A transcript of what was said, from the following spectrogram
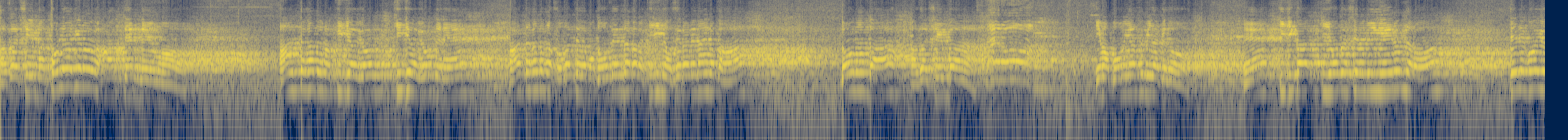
朝日新聞取り上げろよ反天然をあんた方の記事を読ん記事を読んでねあんた方が育てたも同然だから記事に載せられないのかどうなんだ朝日新聞今盆休みだけどね記事か記事落としてる人間いるんだろ？出てこいよ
